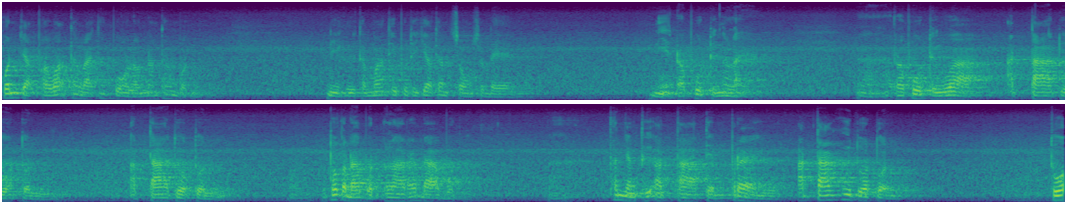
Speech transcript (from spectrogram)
พ้นจากภาวะทั้งหลายทั้งปวงเหล่านั้นทั้งหมดนี่คือธรรมะที่พระพุทธเจ้าท่านทรงแสดงเนี่ยเราพูดถึงอะไร เราพูดถึงว่า อัตตาตัวตน อัตตาตัวตนทุกดาบทลาระดาบทท่านยังถืออัตตาเต็มแปร่อยู่ อัตตาคือตัวตน ตัว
